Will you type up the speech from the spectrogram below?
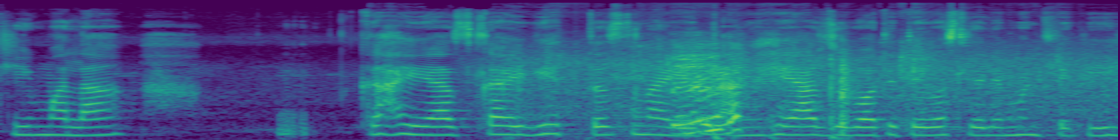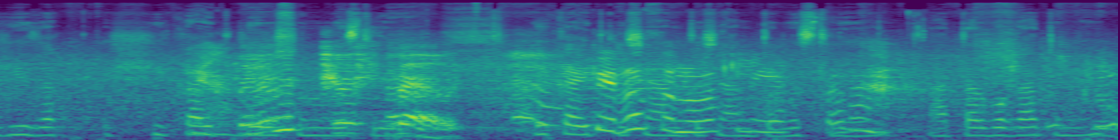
की मला काही आज काही घेतच नाही आणि हे आजोबा तिथे बसलेले म्हटले की ही जा ही बसून बसली ही रसून शांत शांत बसली आता बघा तुम्ही.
